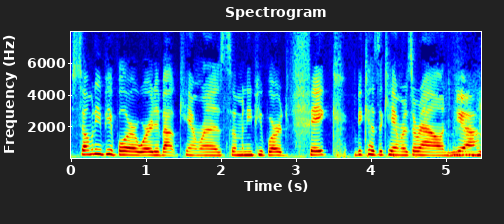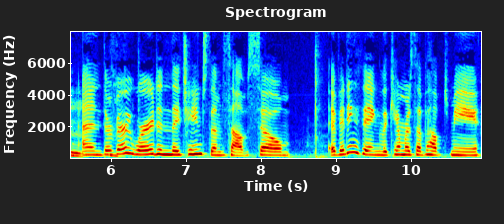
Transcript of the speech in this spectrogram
So many people are worried about cameras. So many people are fake because the camera's around. Yeah. Mm-hmm. And they're very worried and they change themselves. So if anything, the cameras have helped me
